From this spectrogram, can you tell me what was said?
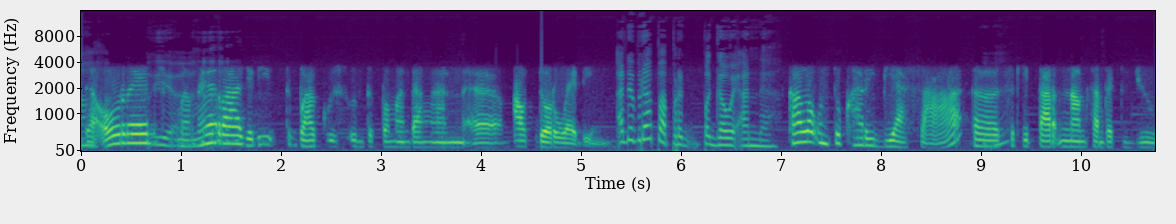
ada orange, Iya. merah, jadi itu bagus untuk pemandangan eh, outdoor wedding. Ada berapa pegawai Anda? Kalau untuk hari biasa eh, Hmm. sekitar 6 sampai 7,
